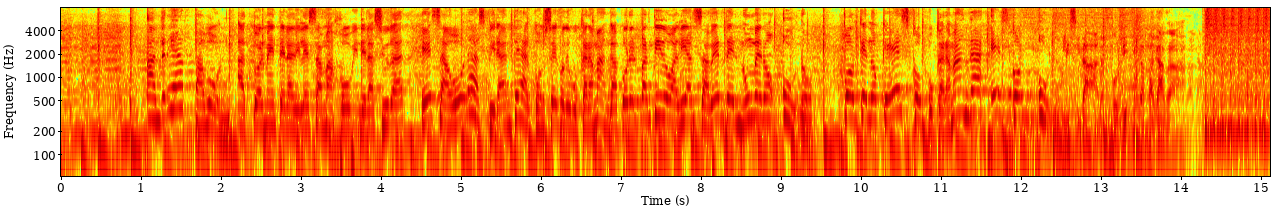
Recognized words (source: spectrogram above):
Andrea Pavón, actualmente la dilesa más joven de la ciudad, es ahora aspirante al Consejo de Bucaramanga por el partido Alianza Verde número uno. Porque lo que es con Bucaramanga es con uno. Publicidad, política pagada.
